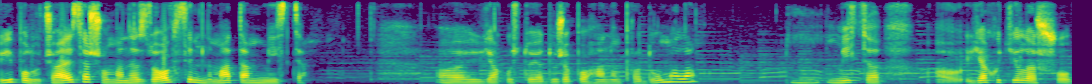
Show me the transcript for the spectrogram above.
І виходить, що в мене зовсім нема там місця. Е, Якось то я дуже погано продумала. Місця е, я хотіла, щоб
